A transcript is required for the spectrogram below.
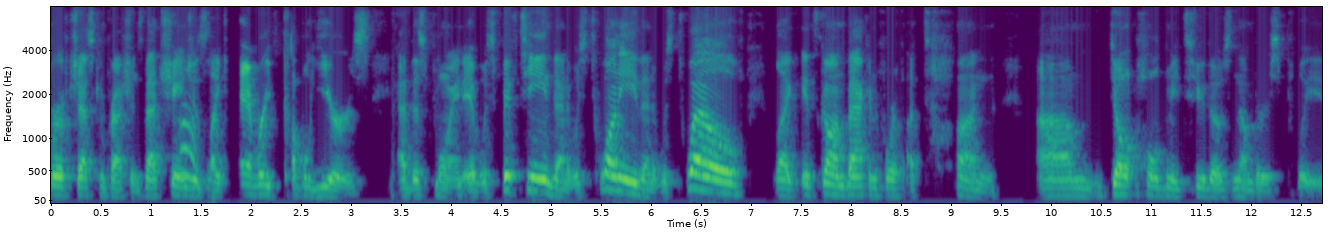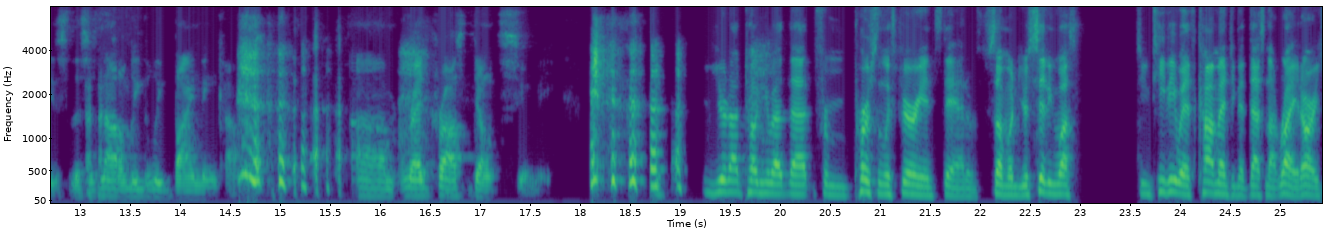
of chest compressions. That changes oh. like every couple years at this point. It was 15, then it was 20, then it was 12. Like it's gone back and forth a ton. Um, don't hold me to those numbers, please. This is not a legally binding comment. um, Red Cross, don't sue me. you're not talking about that from personal experience, Dan, of someone you're sitting watching TV with commenting that that's not right, are you?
